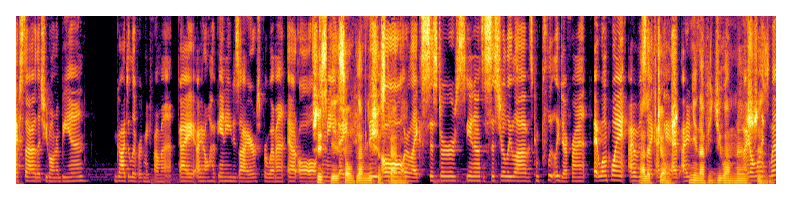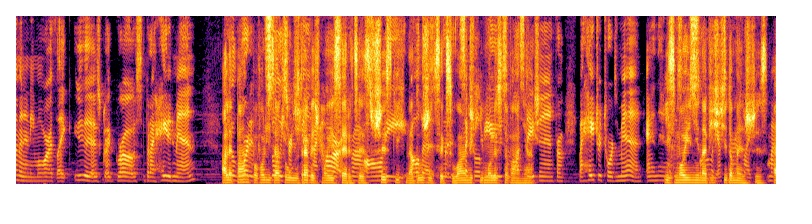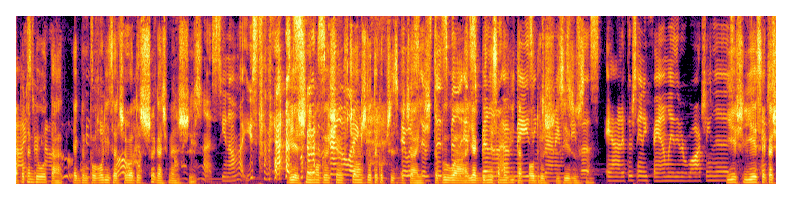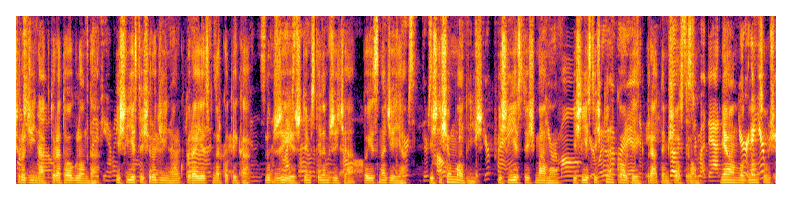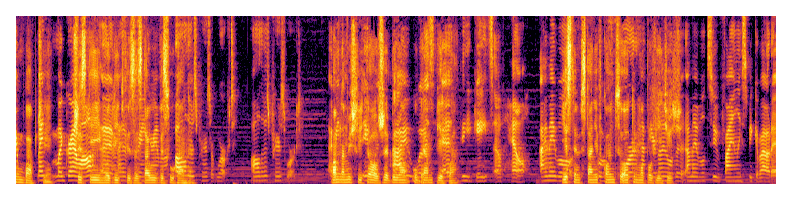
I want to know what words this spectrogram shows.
Lifestyle that you don't want to be in. God delivered me from it. I, I don't have any desires for women at all. Wszystkie me, they, są dla mnie they all are like sisters. You know, it's a sisterly love. It's completely different. At one point, I was Ale like, okay, I, I, nienawidziłam I don't like women anymore. It's like, ew, it's gross. But I hated men. Ale Pan powoli zaczął uzdrawiać moje serce z wszystkich nadużyć seksualnych i molestowania i z mojej nienawiści do mężczyzn. A potem było tak, "Ooh, jakbym powoli zaczęła dostrzegać Oh mężczyzn. Wiesz, nie mogę się wciąż do tego przyzwyczaić. To była jakby niesamowita podróż z Jezusem. Jeśli jest jakaś rodzina, która to ogląda, jeśli jesteś rodziną, która jest w narkotykach lub żyjesz tym stylem życia, to jest nadzieja. Jeśli się modlisz, jeśli jesteś mamą, jeśli jesteś kimkolwiek, bratem, siostrą, miałam modlącą się babcię. Wszystkie jej uh, I modlitwy zostały wysłuchane. Mam na myśli to, że byłam u bram piekła. Jestem w stanie w końcu o tym opowiedzieć.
